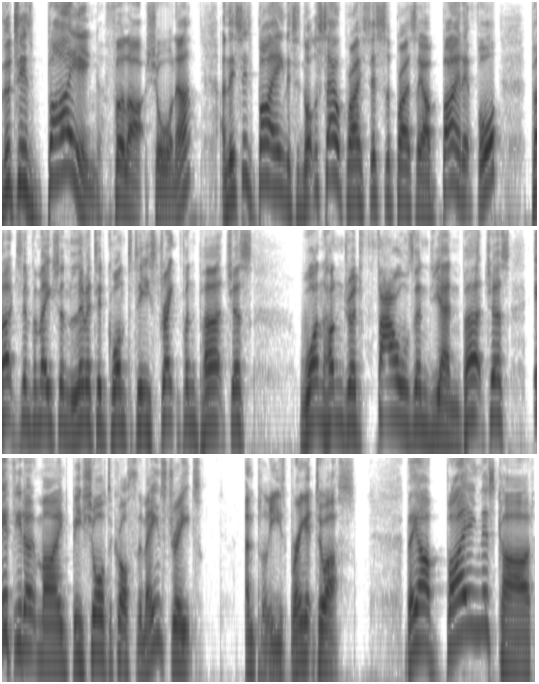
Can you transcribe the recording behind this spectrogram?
that is buying full art Shauna, and this is buying, this is not the sale price, this is the price they are buying it for. Purchase information, limited quantity, strengthened purchase, 100,000 yen purchase. If you don't mind, be sure to cross the main street and please bring it to us. They are buying this card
